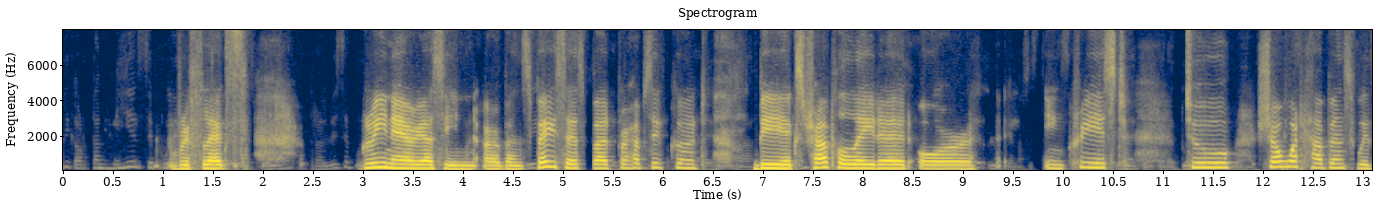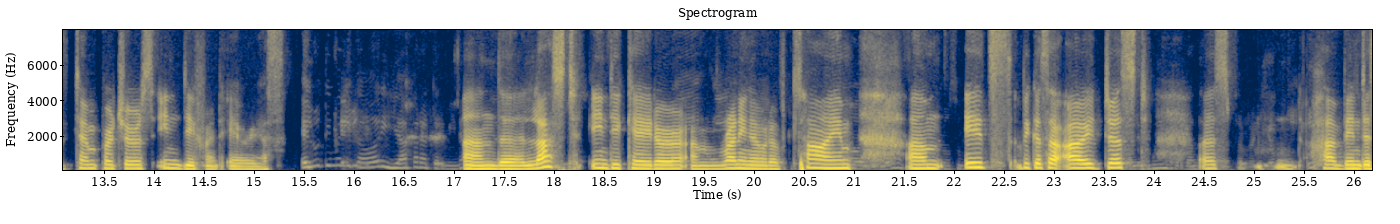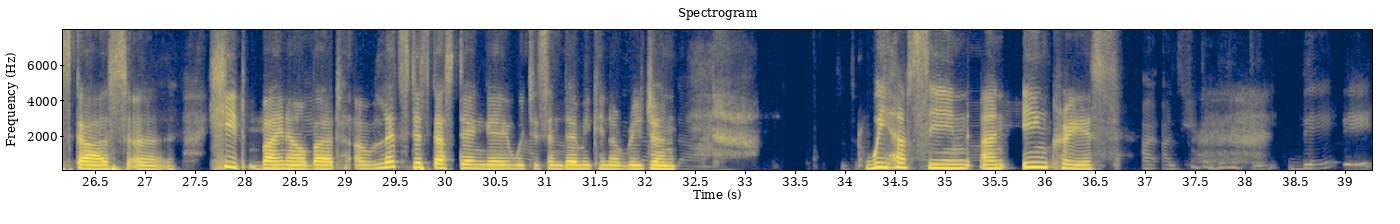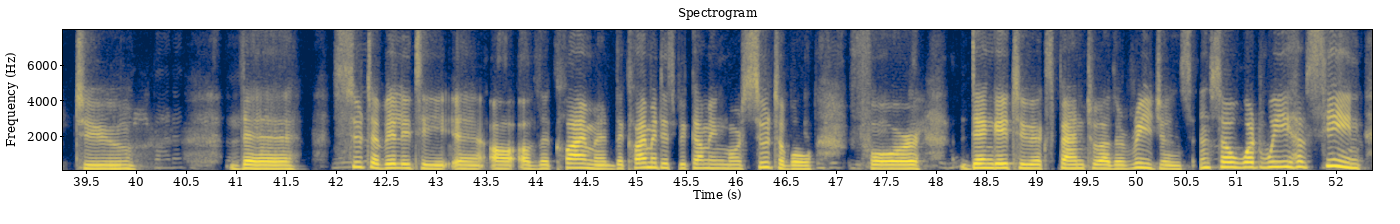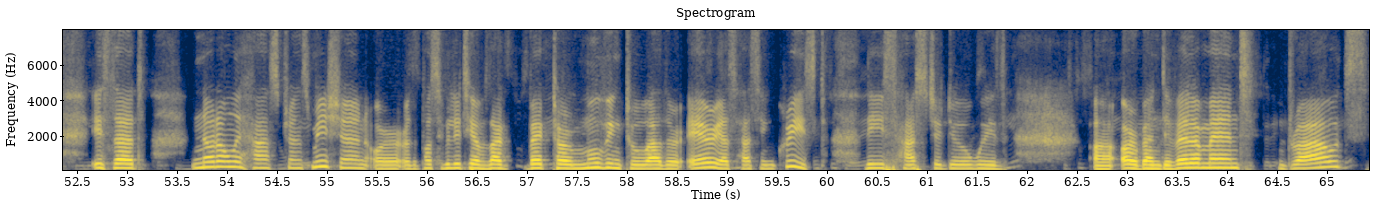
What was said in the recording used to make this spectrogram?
reflects green areas in urban spaces, but perhaps it could be extrapolated or increased to show what happens with temperatures in different areas. And the last indicator, I'm running out of time, um, it's because I just uh, have been discussed uh, heat by now, but uh, let's discuss dengue, which is endemic in a region. We have seen an increase to the suitability uh, of the climate. The climate is becoming more suitable for dengue to expand to other regions. And so what we have seen is that not only has transmission or, or, the possibility of that vector moving to other areas has increased, this has to do with uh, urban development, droughts,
